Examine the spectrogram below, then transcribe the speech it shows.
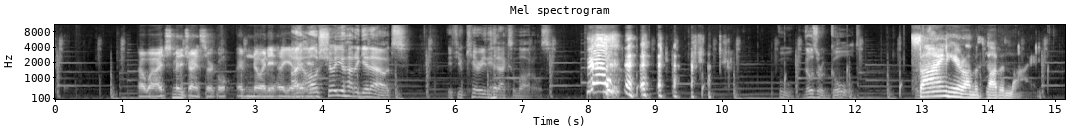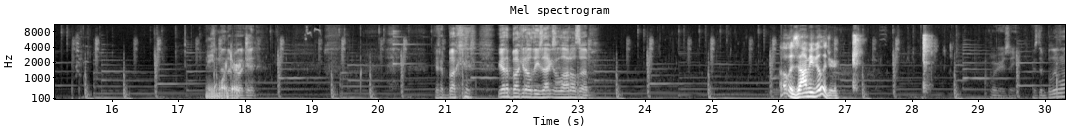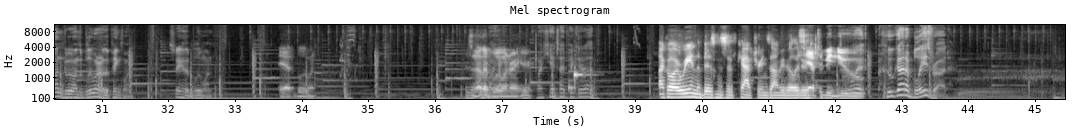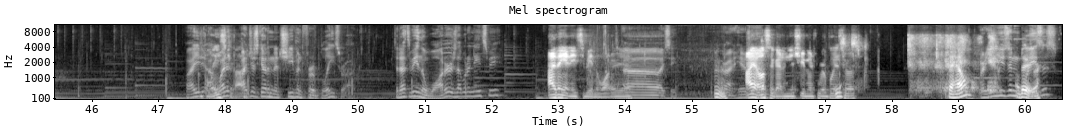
Oh wow! I just made a giant circle. I have no idea how to get I, out. I'll show you how to get out if you carry these axolotls. Ooh, those are gold. Sign here on the dotted line. Need more dirt. bucket. Got a bucket. We gotta bucket all these axolotls up. Oh, a zombie villager. Blue one? Do we want the blue one or the pink one? Let's take the blue one. Yeah, the blue one. There's another blue one right here. Why can't I pick it up? Michael, are we in the business of capturing zombie Does villagers? he have to be new? Wait, who got a blaze rod? Why? Blaze why did- I just got an achievement for a blaze rod. Did it have to be in the water? Is that what it needs to be? I think it needs to be in the water. Yeah. Uh, I see. Hmm. All right, here's I one. also got an achievement for a blaze rod. The hell? Are you using Oh, there you are. blazes?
